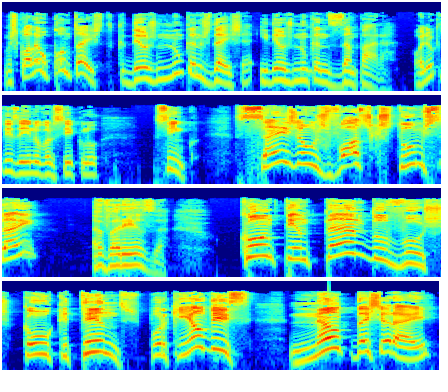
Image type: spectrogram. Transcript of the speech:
Mas qual é o contexto? Que Deus nunca nos deixa e Deus nunca nos desampara. Olha o que diz aí no versículo 5. Sejam os vossos costumes sem avareza contentando-vos com o que tendes, porque ele disse, não te deixarei,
